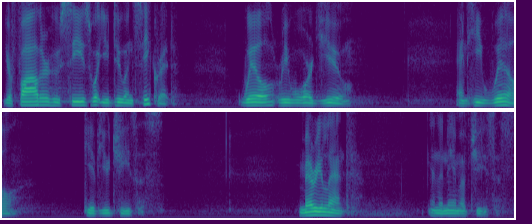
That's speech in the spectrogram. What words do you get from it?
Your Father who sees what you do in secret will reward you, and he will give you Jesus. Merry Lent in the name of Jesus.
